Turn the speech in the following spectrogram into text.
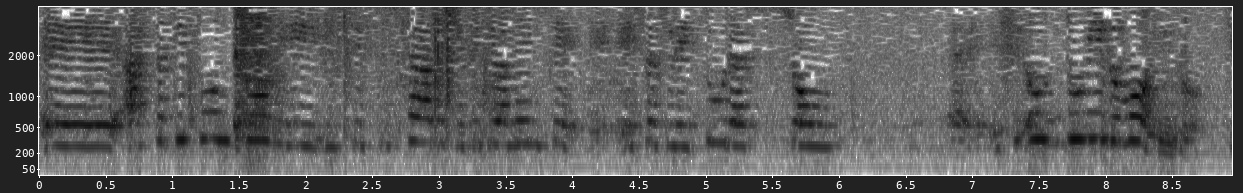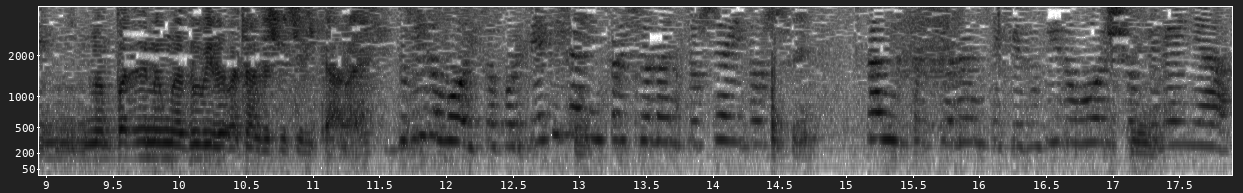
eh, hasta que punto e, e se, se sabe que efectivamente esas leituras son Eh, Eu duvido moito. Que... Mm, non parece unha dúbida bastante justificada. eh? Duvido moito, porque é que tan sí. impresionante os eidos, sí. tan impresionante que duvido moito sí. que veña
